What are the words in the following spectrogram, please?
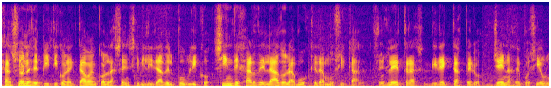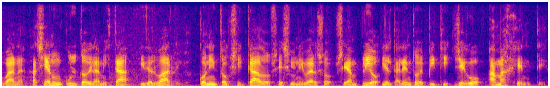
canciones de Pitti conectaban con la sensibilidad del público sin dejar de lado la búsqueda musical. Sus letras, directas pero llenas de poesía urbana, hacían un culto de la amistad y del barrio. Con Intoxicados ese universo se amplió y el talento de Pitti llegó a más gente.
